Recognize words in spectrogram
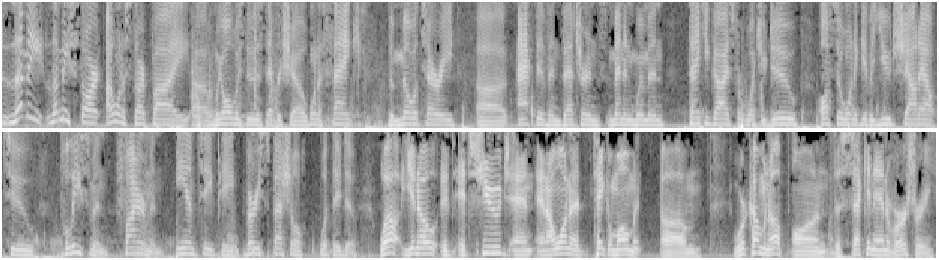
let me let me start. I want to start by uh, we always do this every show. want to thank the military, uh, active and veterans, men and women. Thank you guys for what you do. Also want to give a huge shout out to policemen, firemen, EMTP. Very special what they do. Well, you know, it, it's huge, and and I want to take a moment. Um, we're coming up on the second anniversary.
